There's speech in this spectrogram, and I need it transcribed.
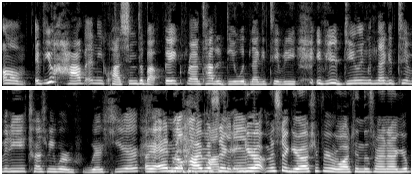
um, if you have any questions about fake friends, how to deal with negativity, if you're dealing with negativity, trust me, we're we're here. Okay, and We'll hi, Mr. positive. Gira- Mr. Girash. If you're watching this right now, you're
